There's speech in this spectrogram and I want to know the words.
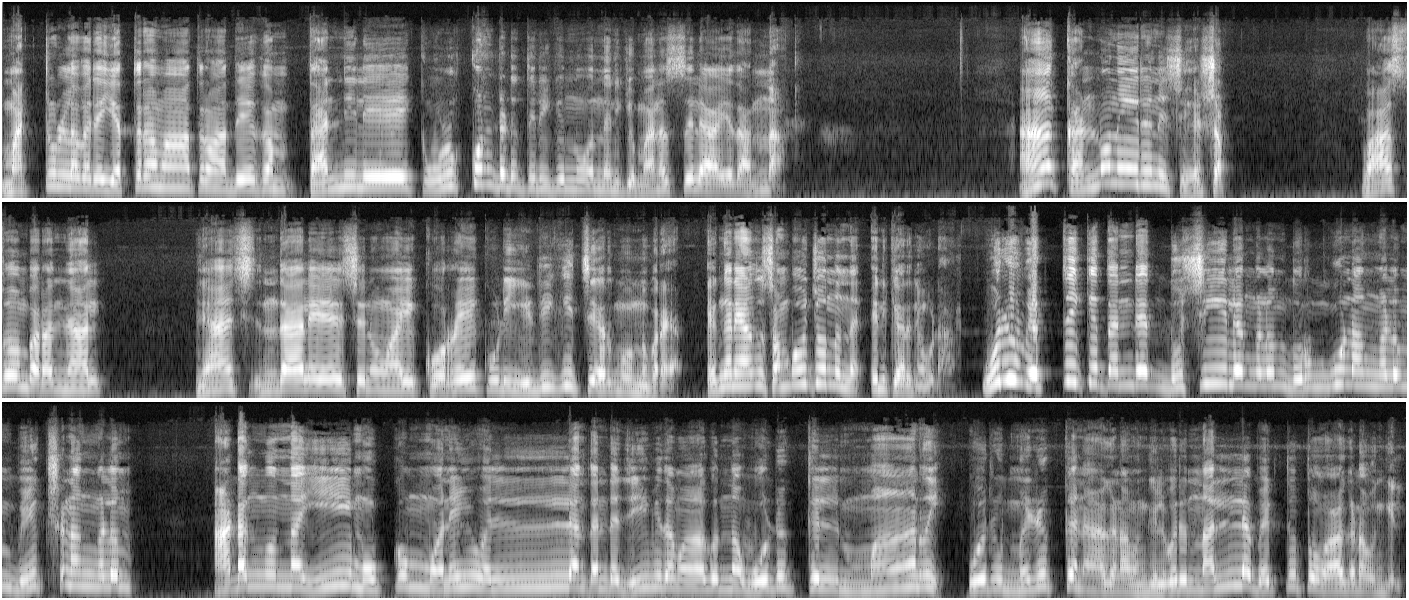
മറ്റുള്ളവരെ എത്രമാത്രം അദ്ദേഹം തന്നിലേക്ക് ഉൾക്കൊണ്ടെടുത്തിരിക്കുന്നു എന്നെനിക്ക് മനസ്സിലായത് അന്നാണ് ആ കണ്ണുനീരിന് ശേഷം വാസ്തവം പറഞ്ഞാൽ ഞാൻ ചിന്താലേശനുമായി കുറേ കൂടി ഇഴുകിച്ചേർന്നു എന്ന് പറയാം. എങ്ങനെയാണ് സംഭവിച്ചതെന്ന് എനിക്കറിഞ്ഞുകൂടാ. ഒരു വ്യക്തിക്ക് തന്റെ ദുശീലങ്ങളും ദുർഗുണങ്ങളും വീക്ഷണങ്ങളും അടങ്ങുന്ന ഈ മുക്കും മൊനയും എല്ലാം തന്റെ ജീവിതമാകുന്ന ഒഴുക്കിൽ മാറി ഒരു മെഴുക്കനാകണമെങ്കിൽ ഒരു നല്ല വ്യക്തിത്വമാകണമെങ്കിൽ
